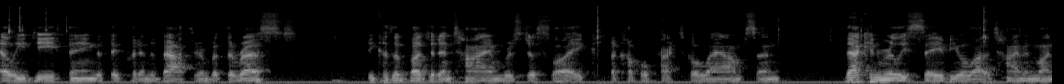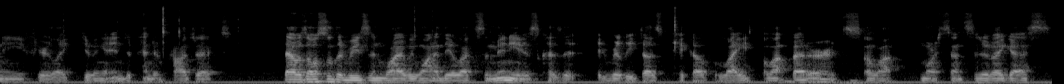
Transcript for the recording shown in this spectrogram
LED thing that they put in the bathroom, but the rest, because of budget and time, was just like a couple practical lamps and that can really save you a lot of time and money if you're like doing an independent project. That was also the reason why we wanted the Alexa Mini is because it, it really does pick up light a lot better. It's a lot more sensitive, I guess.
